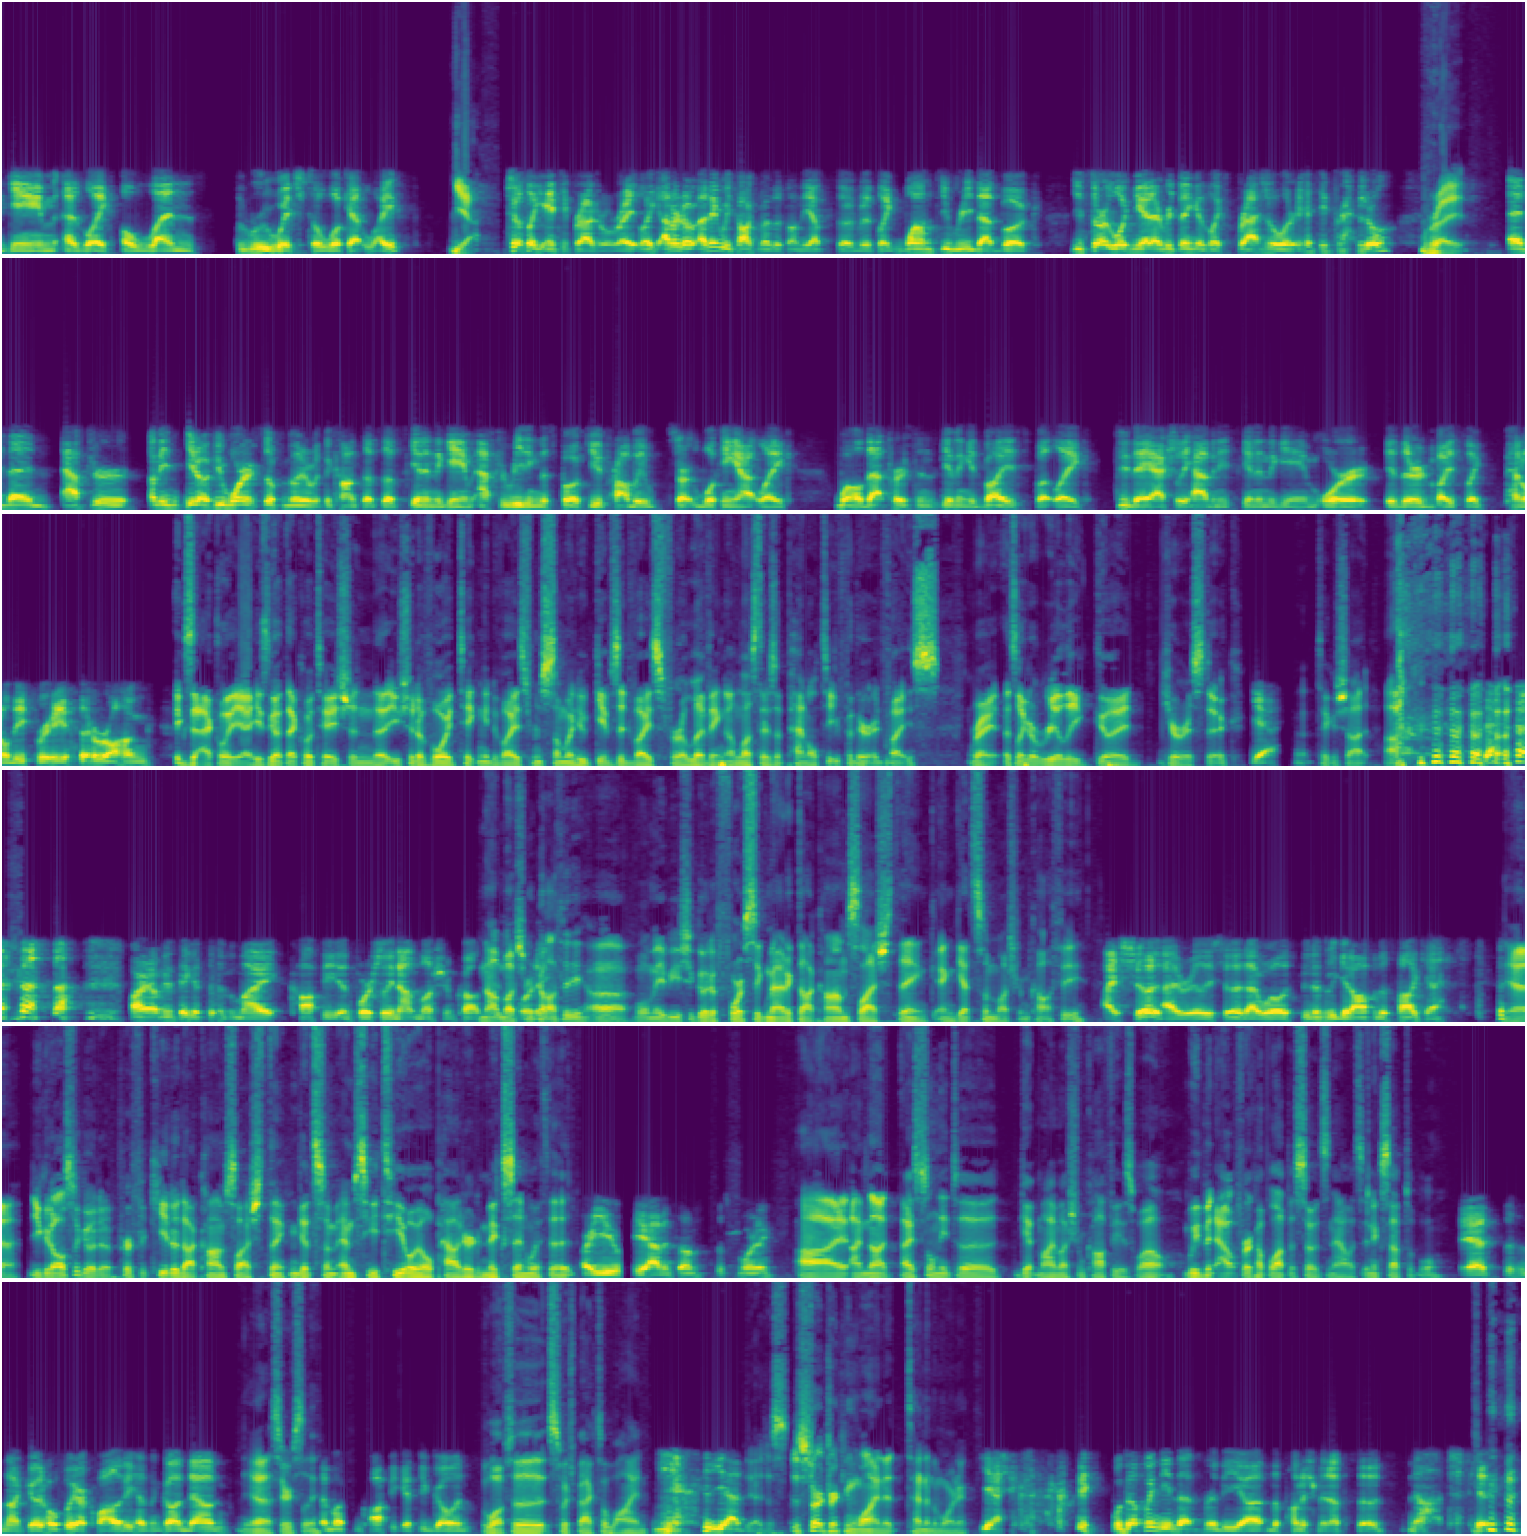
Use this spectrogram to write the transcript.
game as like a lens through which to look at life. Yeah. Just like Anti-Fragile, right? Like, I don't know. I think we talked about this on the episode, but it's like once you read that book, you start looking at everything as like fragile or anti-fragile. Right. And then after, I mean, you know, if you weren't so familiar with the concepts of skin in the game, after reading this book, you'd probably start looking at like, well, that person's giving advice, but like, do they actually have any skin in the game or is their advice like penalty free if they're wrong? Exactly yeah he's got that quotation that you should avoid taking advice from someone who gives advice for a living unless there's a penalty for their advice right? That's like a really good heuristic. Yeah. Uh, take a shot. All right i'm gonna take a sip of my coffee. Unfortunately not mushroom coffee not mushroom morning. coffee? Uh, well maybe you should go to foursigmatic.com slash think and get some mushroom coffee. I should. I really should. I will as soon as we get off of this podcast yeah. You could also go to perfectketo.com slash think and get some MCT oil powder to mix in with it. Are you are you having some this morning? Uh, I'm not. I still need to get my mushroom coffee as well. We've been out for a couple episodes now. It's unacceptable. Yeah, this is not good. Hopefully our quality hasn't gone down. Yeah, seriously. That mushroom coffee gets you going. We'll have to switch back to wine. Yeah, yeah. Just, just start drinking wine at 10 in the morning. Yeah. We'll definitely need that for the uh, the punishment episode. Nah, just kidding.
